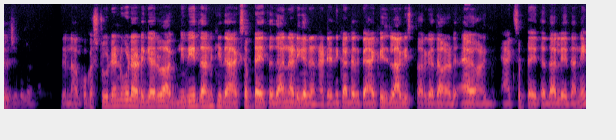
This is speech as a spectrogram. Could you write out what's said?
ఎలిజిబుల్ ఉన్నది నాకు ఒక స్టూడెంట్ కూడా అడిగారు అగ్నివీర్ దానికి ఇది యాక్సెప్ట్ అవుతుందా అని అడిగారు అన్నట్టు. ఎందుకంటే అది ప్యాకేజ్ లాగిస్తారు కదా యాక్సెప్ట్ అవుతుందా లేదని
